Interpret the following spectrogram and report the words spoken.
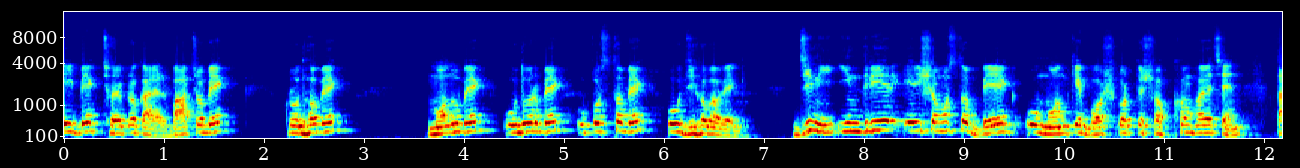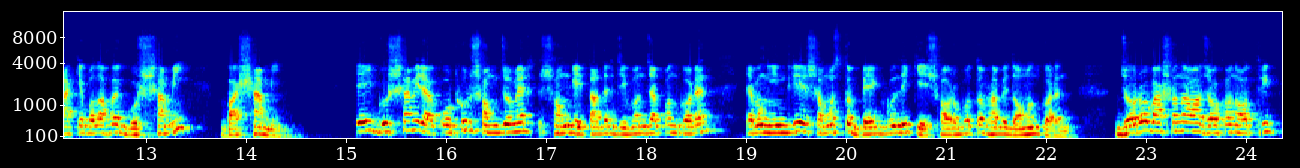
এই বেগ ছয় প্রকারের, বাচবেগ, ক্রোধবেগ, মনোবেগ, উদরবেগ উপস্থ বেগ ও জিহবা বেগ যিনি ইন্দ্রিয়ের এই সমস্ত বেগ ও মনকে বশ করতে সক্ষম হয়েছেন, তাকে বলা হয় গোস্বামী বা স্বামী। এই গোস্বামীরা কঠোর সংযমের সঙ্গে তাদের জীবনযাপন করেন এবং ইন্দ্রিয়ের সমস্ত বেগগুলিকে সর্বতভাবে দমন করেন। জড় বাসনা যখন অতৃপ্ত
